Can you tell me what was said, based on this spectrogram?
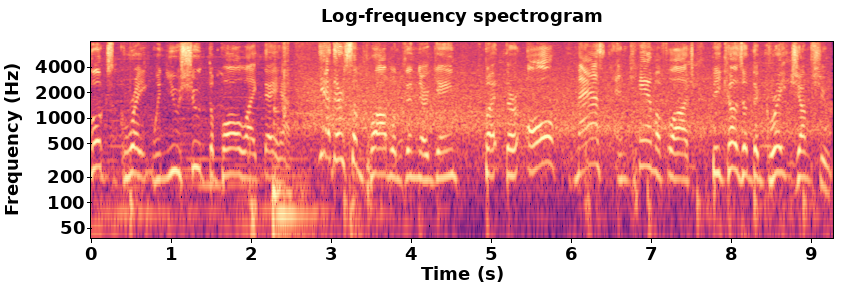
looks great when you shoot the ball like they have. Yeah, there's some problems in their game, but they're all masked and camouflaged because of the great jump shooting.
